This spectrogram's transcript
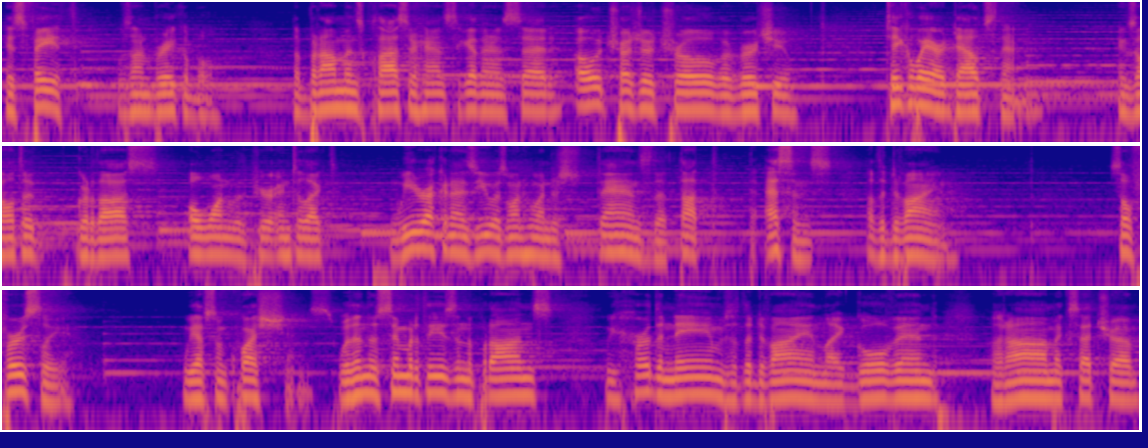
His faith was unbreakable. The Brahmins clasped their hands together and said, O treasure trove of virtue, take away our doubts then. Exalted Gurdas, O one with pure intellect, we recognize you as one who understands the tat, the essence of the divine. So, firstly, we have some questions. Within the Simritis and the Purans, we heard the names of the divine like Govind, Ram, etc.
